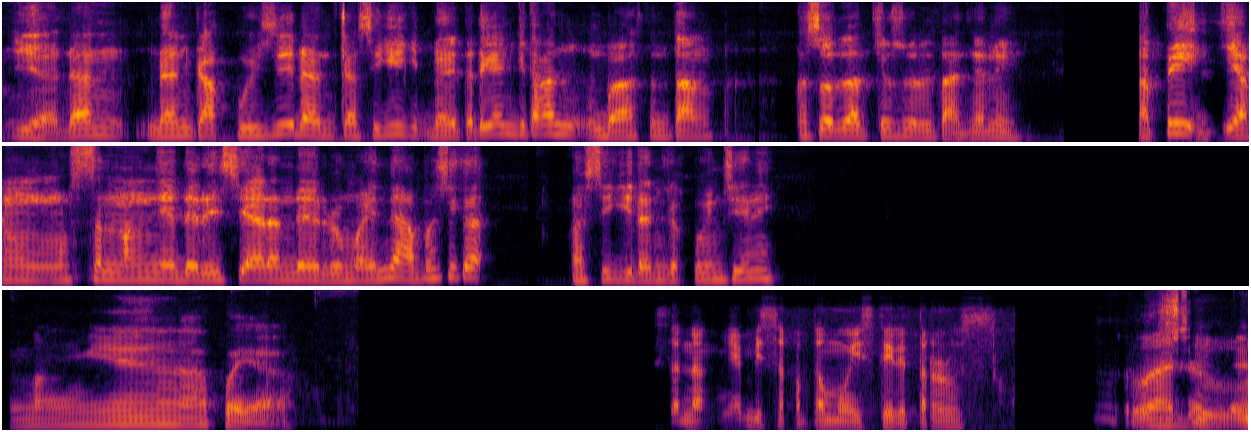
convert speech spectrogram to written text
Iya dan dan Kak Puisi dan Kak Sigi dari tadi kan kita kan membahas tentang kesulitan kesulitannya nih. Tapi yang senangnya dari siaran dari rumah ini apa sih Kak? Kak Sigi dan Kak Quincy ini? Senangnya apa ya? Senangnya bisa ketemu istri terus. Waduh,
